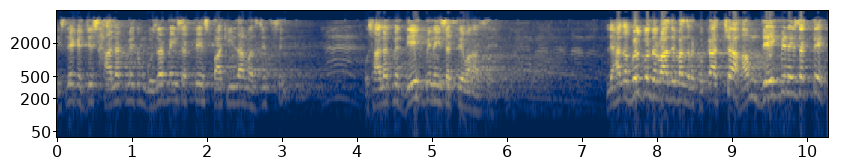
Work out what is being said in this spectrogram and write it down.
इसलिए कि जिस हालत में तुम गुजर नहीं सकते, इस पाकिजा मस्जिद से उस हालत में देख भी नहीं सकते वहाँ से। लिहाजा बिल्कुल दरवाजे बंद रखो। क्या अच्छा हम देख भी नहीं सकते।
